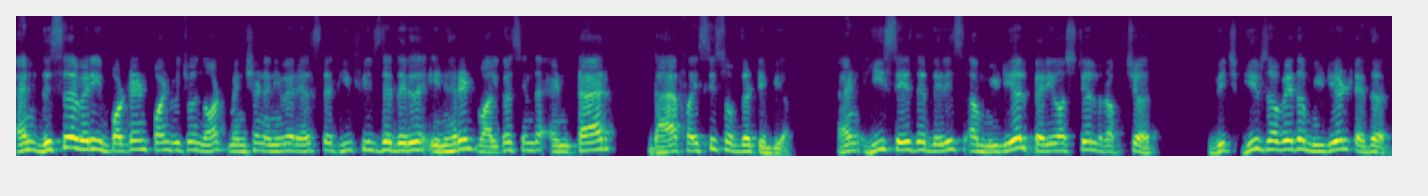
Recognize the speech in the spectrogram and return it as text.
and this is a very important point which was not mentioned anywhere else that he feels that there is an inherent valgus in the entire diaphysis of the tibia. And he says that there is a medial periosteal rupture which gives away the medial tether.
